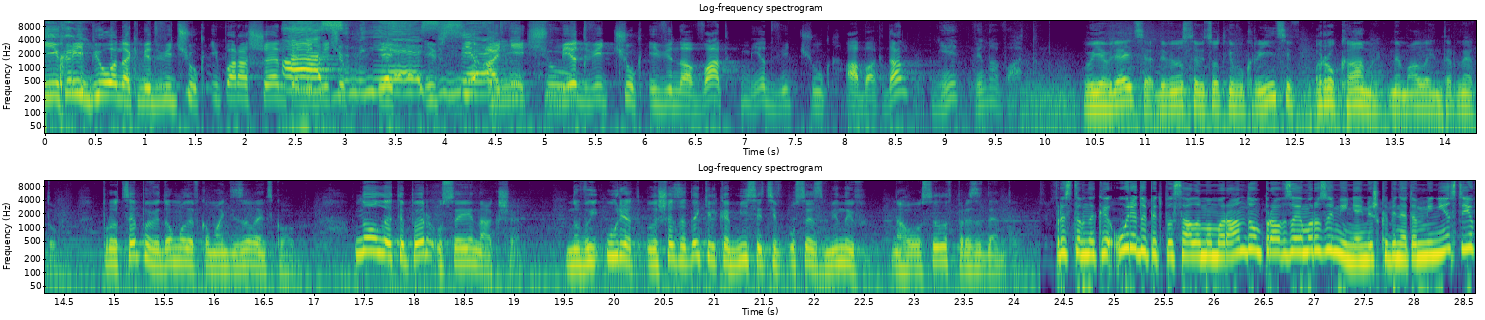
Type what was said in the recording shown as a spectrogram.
и их ребенок Медведчук, и Порошенко А, Медведчук. смесь, И, и все они Медведчук. Медведчук. И виноват Медведчук. А Богдан не виноват. Виявляється, 90% українців роками не мали інтернету. Про це повідомили в команді Зеленського. Ну але тепер усе інакше. Новий уряд лише за декілька місяців усе змінив, наголосили в президента. Представники уряду підписали меморандум про взаєморозуміння між кабінетом міністрів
